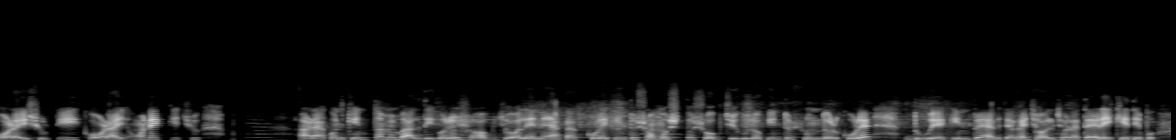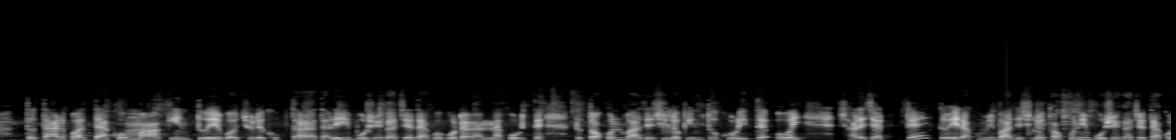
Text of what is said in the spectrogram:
কড়াইশুঁটি, কড়াই অনেক কিছু। আর এখন কিন্তু আমি বালতি করে সব জল এনে এক এক করে কিন্তু সমস্ত সবজিগুলো কিন্তু সুন্দর করে ধুয়ে কিন্তু এক জায়গায় জল ঝরাতে রেখে দেবো। তো তারপর দেখো মা কিন্তু এবছরে খুব তাড়াতাড়ি বসে গেছে দেখো গোটা রান্না করতে। তো তখন বাজে ছিল কিন্তু ঘড়িতে ওই সাড়ে চারটে, তো এরকমই বাজে ছিল তখনই বসে গেছে দেখো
